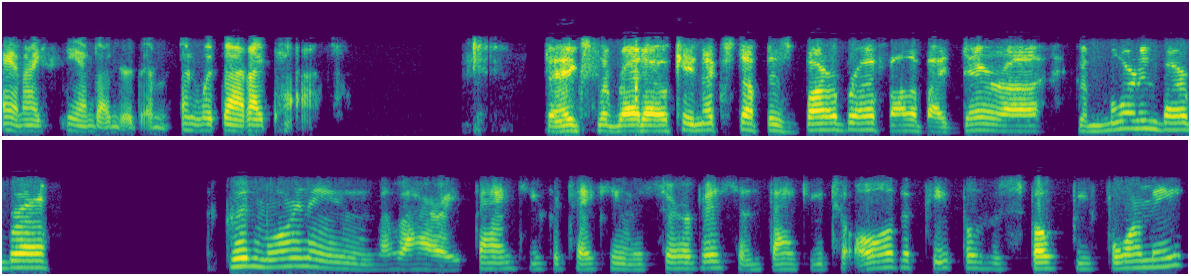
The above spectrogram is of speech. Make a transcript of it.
and I stand under them. And with that, I pass. Thanks, Loretta. Okay, next up is Barbara, followed by Dara. Good morning, Barbara. Good morning, Larry. Thank you for taking the service, and thank you to all the people who spoke before me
